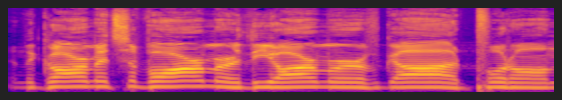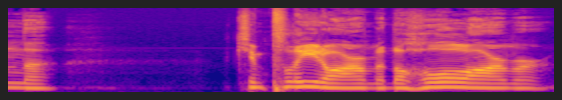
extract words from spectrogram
and the garments of armor, the armor of God, put on the complete armor, the whole armor.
